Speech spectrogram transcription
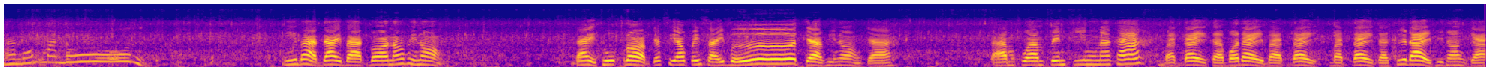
มาลุ้นมาลุ้นมีบาทได้บาทบอเนาะพี่น้อง ได้ทุกรอบจะเสียวไปใส่เบิดจ้าพี่น้องจ้าตามความเป็นจริงนะคะ บาทได้กับบ่ได้บาทได้บาทได้ก็คือได้พี่น้องจ้า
